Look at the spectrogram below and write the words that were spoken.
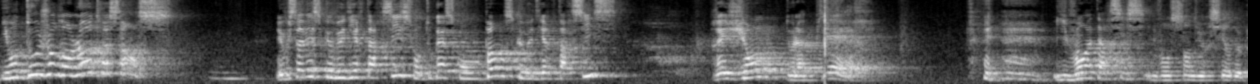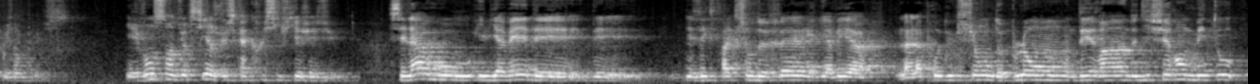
ils vont toujours dans l'autre sens. Et vous savez ce que veut dire Tarsis, ou en tout cas ce qu'on pense que veut dire Tarsis? Région de la pierre. ils vont à Tarsis, ils vont s'endurcir de plus en plus. Ils vont s'endurcir jusqu'à crucifier Jésus. C'est là où il y avait des, extractions de fer, il y avait euh, la production de plomb, d'airain, de différents métaux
